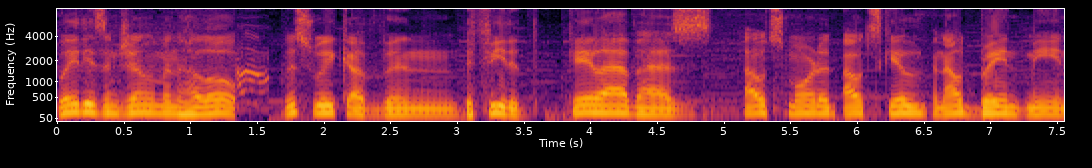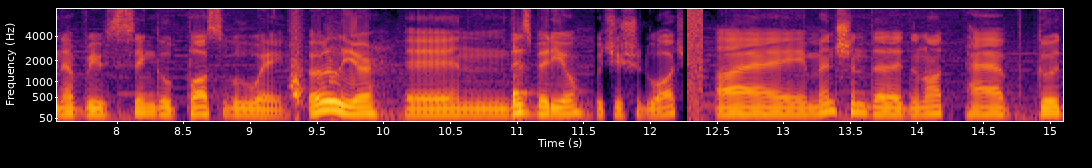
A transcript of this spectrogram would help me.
Ladies and gentlemen, hello. This week I've been defeated. K-Lab has outsmarted, outskilled, and outbrained me in every single possible way. Earlier in this video, which you should watch, I mentioned that I do not have good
